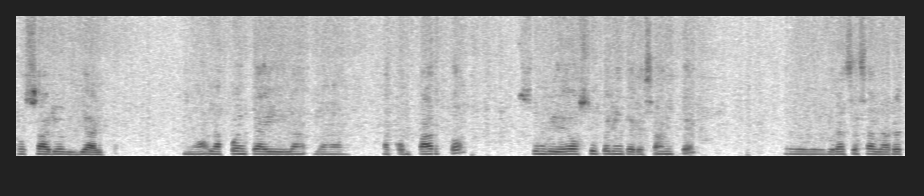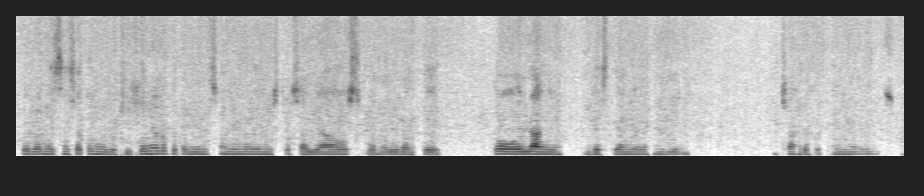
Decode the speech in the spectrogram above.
Rosario Villalpa. ¿No? La fuente ahí la, comparto. Es un video súper interesante. Eh, gracias a la Red Peruana de Ciencia, Tecnología y Género, que también son uno de nuestros aliados bueno, durante todo el año de este año 2020. Muchas gracias también a.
